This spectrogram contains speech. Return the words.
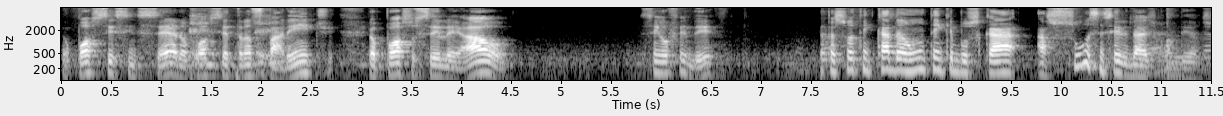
eu posso ser sincero, eu posso ser transparente, eu posso ser leal sem ofender. A pessoa tem, cada um tem que buscar a sua sinceridade com Deus.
